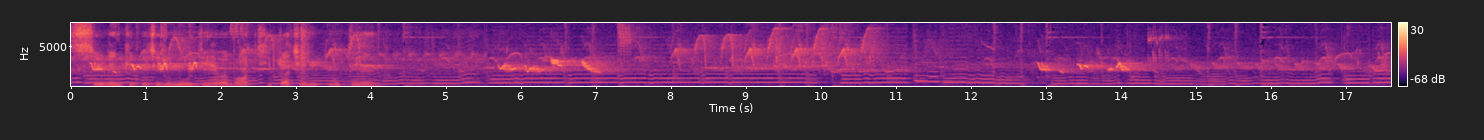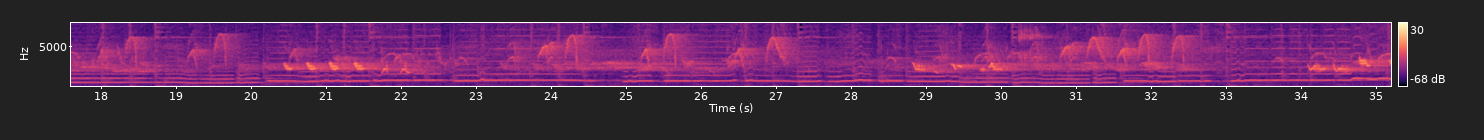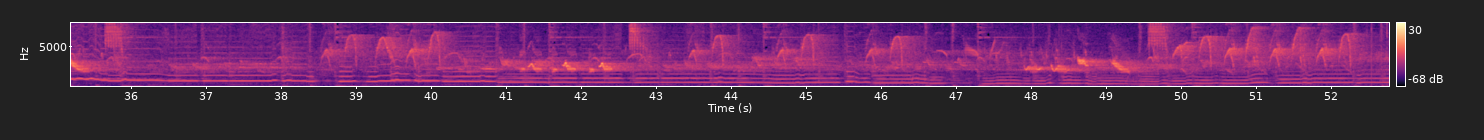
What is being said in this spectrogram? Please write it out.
शिवलिंग के पीछे जो मूर्ति है, वह बहुत ही प्राचीन मूर्ति है।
